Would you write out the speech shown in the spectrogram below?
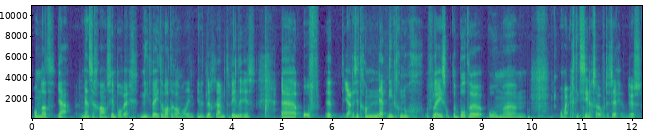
Omdat ja, mensen gewoon simpelweg niet weten wat er allemaal in, in het luchtruim te vinden is. Uh, of het, ja, er zit gewoon net niet genoeg vlees op de botten om, um, om er echt iets zinnigs over te zeggen. Dus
